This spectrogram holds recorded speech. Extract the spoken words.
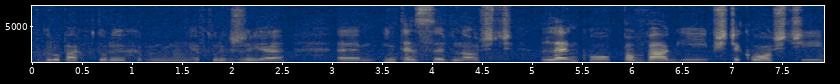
w grupach, w których, w których żyję, intensywność lęku, powagi, wściekłości,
